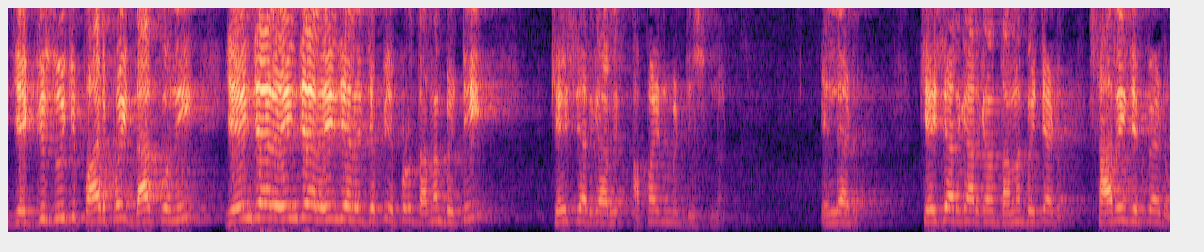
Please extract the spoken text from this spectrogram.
ఎగ్గిరి దూకి పారిపోయి దాక్కొని ఏం చేయాలి ఏం చేయాలి ఏం చేయాలని చెప్పి ఎప్పుడు దండం పెట్టి కేసీఆర్ గారి అపాయింట్మెంట్ తీసుకున్నాడు. వెళ్ళాడు. కేసీఆర్ గారికి దండం పెట్టాడు. సారీ చెప్పాడు.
